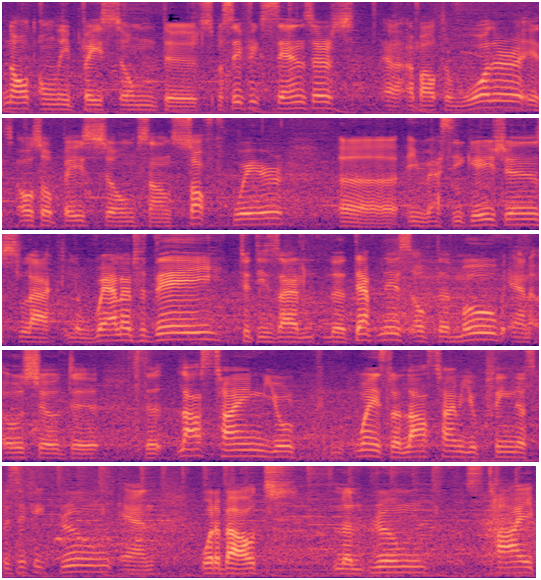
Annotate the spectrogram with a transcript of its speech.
not only based on the specific sensors uh, about the water, it's also based on some software uh, investigations like the weather today to decide the depthness of the move and also the, the last time you when is the last time you clean a specific room and what about the room type?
